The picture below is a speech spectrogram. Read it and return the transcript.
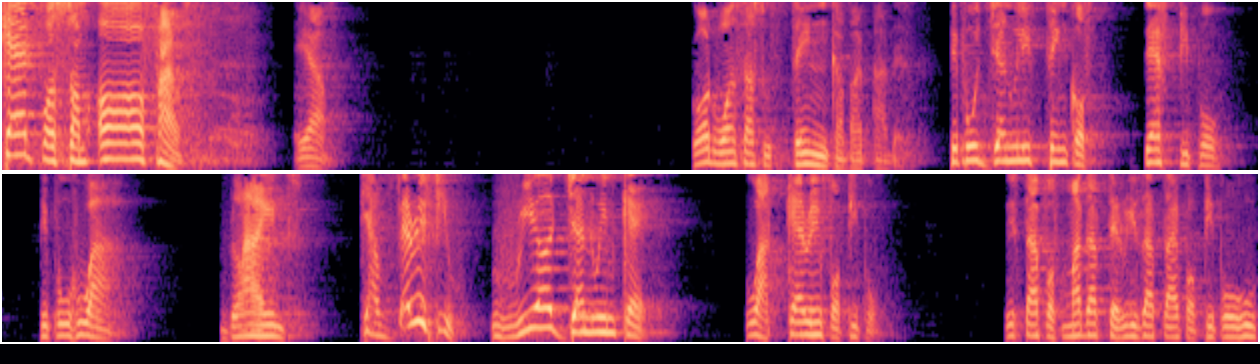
cared for some orphans. Yeah. God wants us to think about others. People generally think of deaf people, people who are blind. There are very few real, genuine care who are caring for people. This type of Mother Teresa type of people who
